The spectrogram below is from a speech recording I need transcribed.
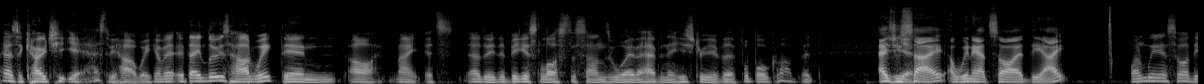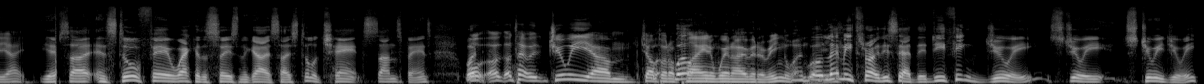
as a coach, yeah, it has to be Hardwick. I mean, if they lose Hardwick, then oh, mate, it's that'll be the biggest loss the Suns will ever have in the history of the football club. But As you Yeah. say, a win outside the eight. One win outside the eight. Yeah. So and still fair whack of the season to go. So still a chance, Suns fans. Well, Well, I'll tell you, Dewey um, jumped on a Well- plane and went over to England. Well, let me throw this out there. Do you think Dewey, Stewie, Stewie Dewey,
